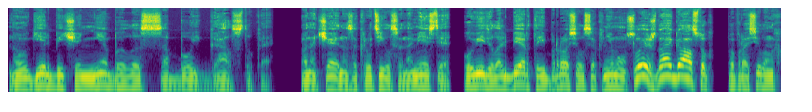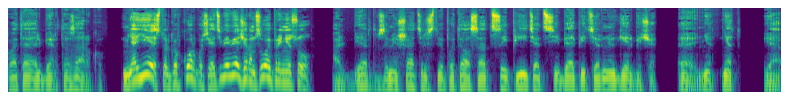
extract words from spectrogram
Но у Гельбича не было с собой галстука. Он отчаянно закрутился на месте, увидел Альберта и бросился к нему. «Слышь, дай галстук!» — попросил он, хватая Альберта за руку. «У меня есть, только в корпусе. Я тебе вечером свой принесу». Альберт в замешательстве пытался отцепить от себя пятерню Гельбича. «Э, нет, нет, я,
